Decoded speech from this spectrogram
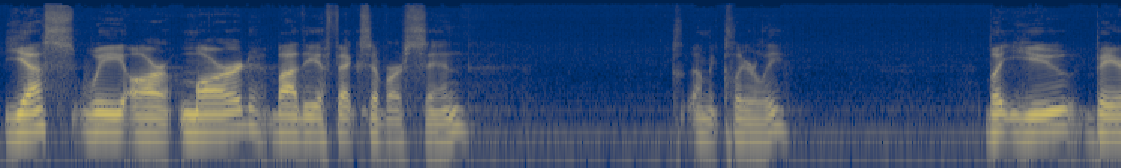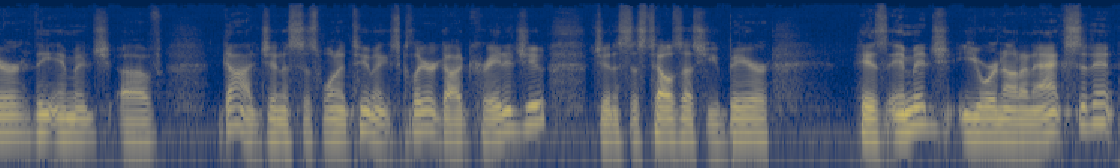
Yes, we are marred by the effects of our sin. I mean, clearly. But you bear the image of God. Genesis 1 and 2 makes clear God created you. Genesis tells us you bear his image. You are not an accident.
